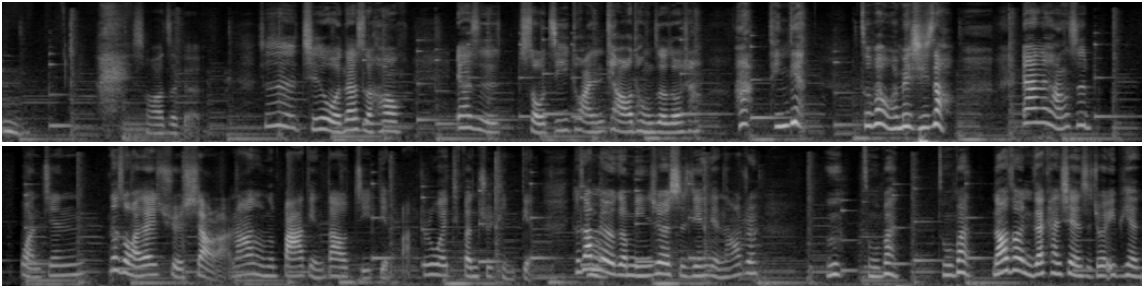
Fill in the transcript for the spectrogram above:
嗯，唉，说到这个，就是其实我那时候一开始手机突然跳到通知的时候，想啊，停电。怎么办？我还没洗澡。因为那好像是晚间，那时候我还在学校啦。然后从八点到几点吧，就是会分区停电。可是他没有一个明确的时间点，然后就，嗯，怎么办？怎么办？然后之后你再看现实，就会一片，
